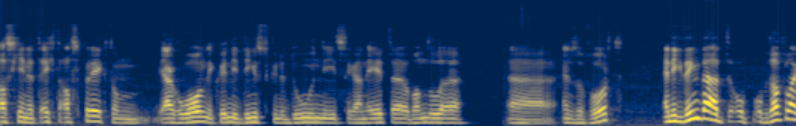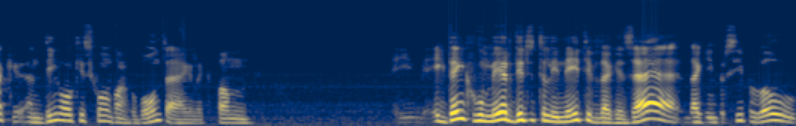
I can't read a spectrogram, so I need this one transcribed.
als je het echt afspreekt om ja, gewoon, ik weet niet, dingen te kunnen doen, iets te gaan eten, wandelen uh, enzovoort. En ik denk dat op, op dat vlak een ding ook is gewoon van gewoonte eigenlijk. Van, ik denk hoe meer digitally native dat je zei, dat je in principe wel,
